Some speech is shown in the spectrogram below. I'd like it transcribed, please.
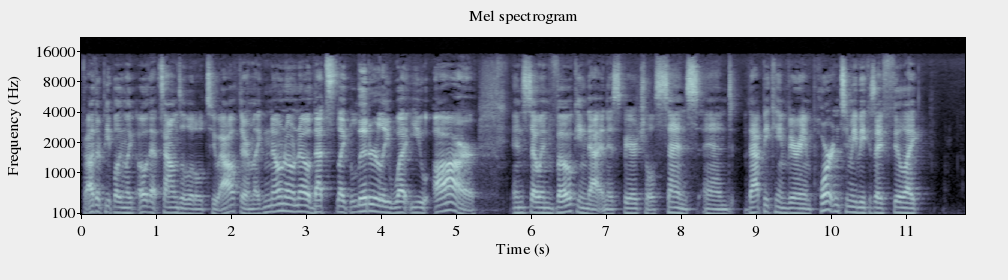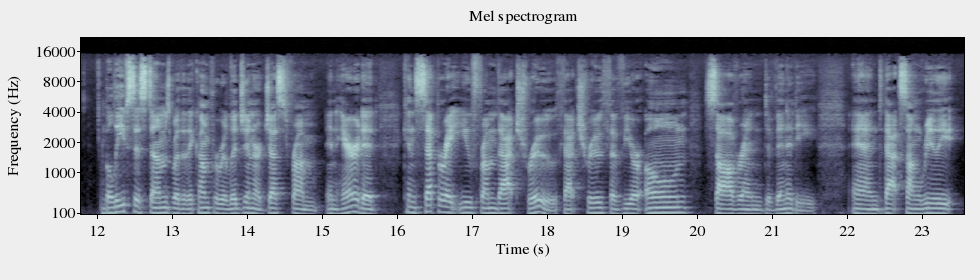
for other people, I'm like, oh, that sounds a little too out there. I'm like, no, no, no, that's like literally what you are. And so invoking that in a spiritual sense, and that became very important to me because I feel like belief systems, whether they come from religion or just from inherited, can separate you from that truth, that truth of your own sovereign divinity. And that song really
